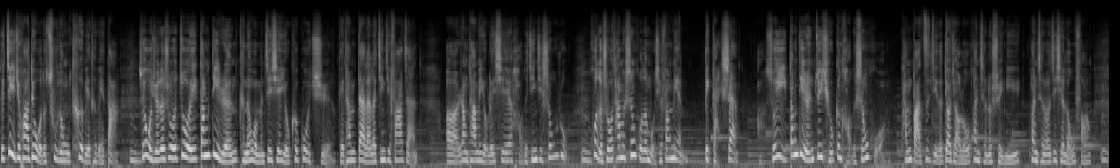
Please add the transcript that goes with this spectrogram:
所以这句话对我的触动特别特别大。嗯，所以我觉得说，作为当地人，可能我们这些游客过去，给他们带来了经济发展，呃，让他们有了一些好的经济收入，嗯，或者说他们生活的某些方面被改善。啊，所以当地人追求更好的生活，他们把自己的吊脚楼换成了水泥，换成了这些楼房。嗯，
